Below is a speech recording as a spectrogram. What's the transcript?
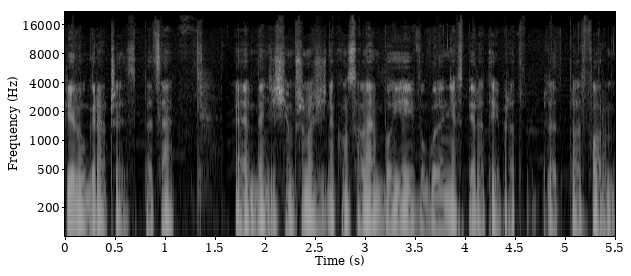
wielu graczy z PC e, będzie się przenosić na konsolę, bo jej w ogóle nie wspiera tej plat- plat- platformy.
